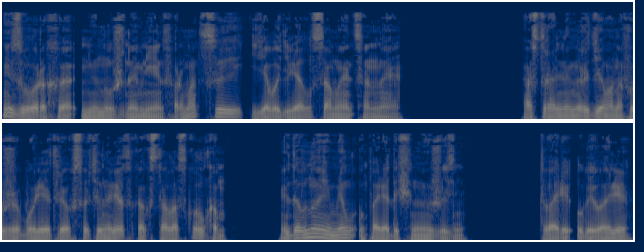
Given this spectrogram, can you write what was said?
Из вороха ненужной мне информации я выделял самое ценное. Астральный мир демонов уже более трех сотен лет как стал осколком и давно имел упорядоченную жизнь. Твари убивали,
